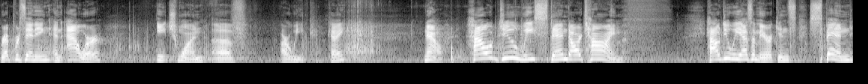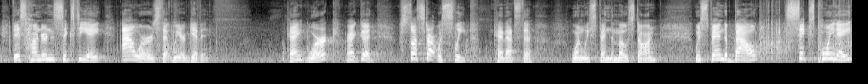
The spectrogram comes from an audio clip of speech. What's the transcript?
representing an hour each one of our week, okay? Now, how do we spend our time? How do we as Americans spend this 168 hours that we are given? Okay, work, all right, good. So let's start with sleep. Okay, that's the one we spend the most on we spend about 6.8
